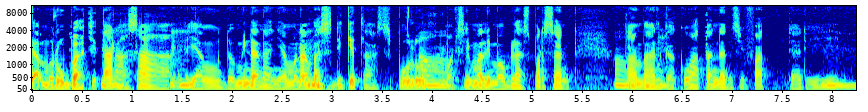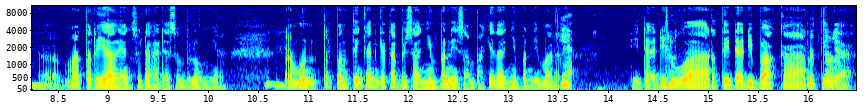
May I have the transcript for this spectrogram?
nggak merubah cita rasa mm-hmm. yang dominan hanya menambah mm-hmm. sedikit lah 10 oh. maksimal 15 persen oh, tambahan okay. kekuatan dan sifat dari mm. uh, material yang sudah ada sebelumnya. Mm-hmm. Namun terpenting kan kita bisa nyimpen nih sampah kita nyimpen di mana. Yeah tidak di luar, tidak dibakar, Betul. tidak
